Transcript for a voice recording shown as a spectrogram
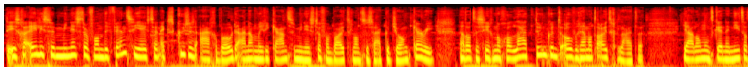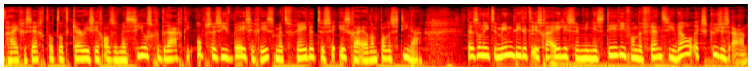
De Israëlische minister van Defensie heeft zijn excuses aangeboden... aan de Amerikaanse minister van Buitenlandse Zaken John Kerry... nadat hij zich nogal laatdunkend over hem had uitgelaten. Jalan ontkende niet dat hij gezegd had dat Kerry zich als een messias gedraagt... die obsessief bezig is met vrede tussen Israël en Palestina. Desalniettemin biedt het Israëlische ministerie van Defensie wel excuses aan.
